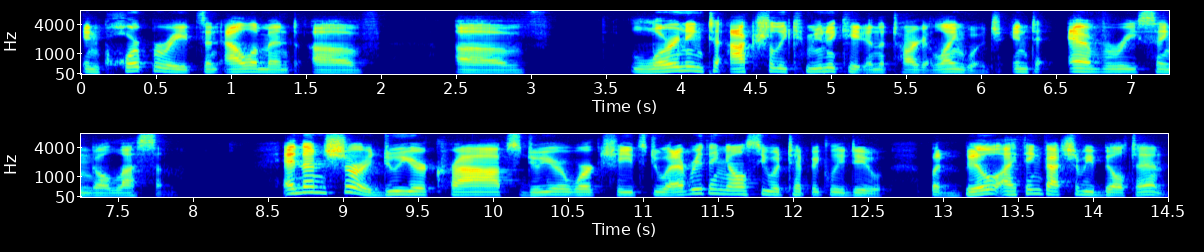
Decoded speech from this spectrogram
incorporates an element of of learning to actually communicate in the target language into every single lesson. And then sure, do your crafts, do your worksheets, do everything else you would typically do. But Bill, I think that should be built in.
